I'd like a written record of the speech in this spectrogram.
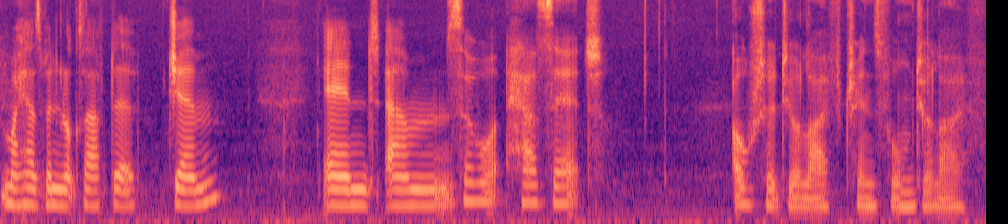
My husband looks after Jim, and um, So, what? How's that altered your life? Transformed your life?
